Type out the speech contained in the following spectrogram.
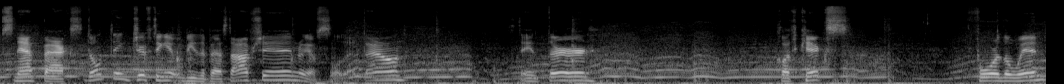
snapbacks. Don't think drifting it would be the best option. We have to slow that down. Stay in third. Clutch kicks for the win.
